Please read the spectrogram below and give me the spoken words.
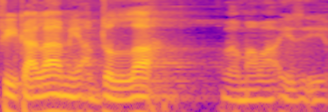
fi kalami Abdullah wa mawaizihi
